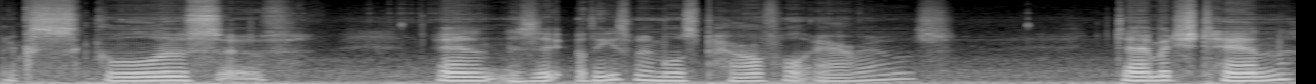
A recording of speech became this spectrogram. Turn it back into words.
Exclusive. And is it, are these my most powerful arrows? Damage 10.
